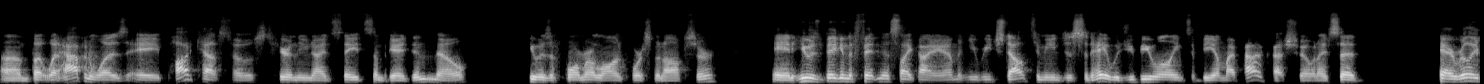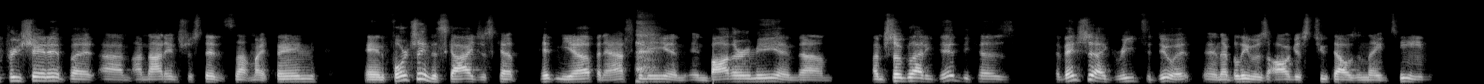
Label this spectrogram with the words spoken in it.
Um, but what happened was a podcast host here in the United States, somebody I didn't know, he was a former law enforcement officer and he was big into fitness like I am. And he reached out to me and just said, Hey, would you be willing to be on my podcast show? And I said, Hey, I really appreciate it, but um, I'm not interested. It's not my thing. And fortunately, this guy just kept hitting me up and asking me and, and bothering me. And um, I'm so glad he did because eventually I agreed to do it. And I believe it was August 2019.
